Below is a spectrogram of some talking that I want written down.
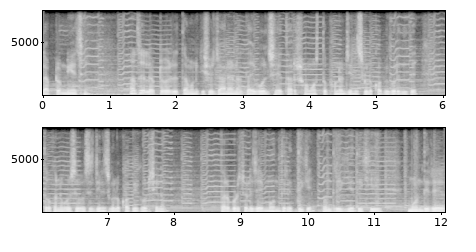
ল্যাপটপ নিয়েছে। সে ল্যাপটপের তেমন কিছু জানে না, তাই বলছে তার সমস্ত ফোনের জিনিসগুলো কপি করে দিতে। তো ওখানে বসে বসে জিনিসগুলো কপি করছিলাম। তারপরে চলে যাই মন্দিরের দিকে। মন্দিরে গিয়ে দেখি মন্দিরের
